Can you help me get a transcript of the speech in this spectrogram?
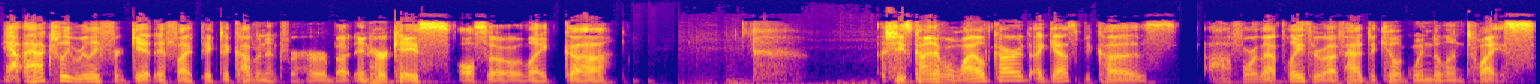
Yeah, I actually really forget if I picked a covenant for her, but in her case, also like. uh she's kind of a wild card, I guess, because uh, for that playthrough, I've had to kill Gwyndolin twice,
